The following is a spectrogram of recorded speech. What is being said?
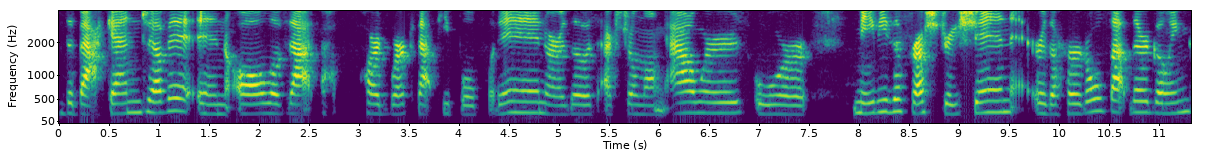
the back end of it and all of that hard work that people put in or those extra long hours or maybe the frustration or the hurdles that they're going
